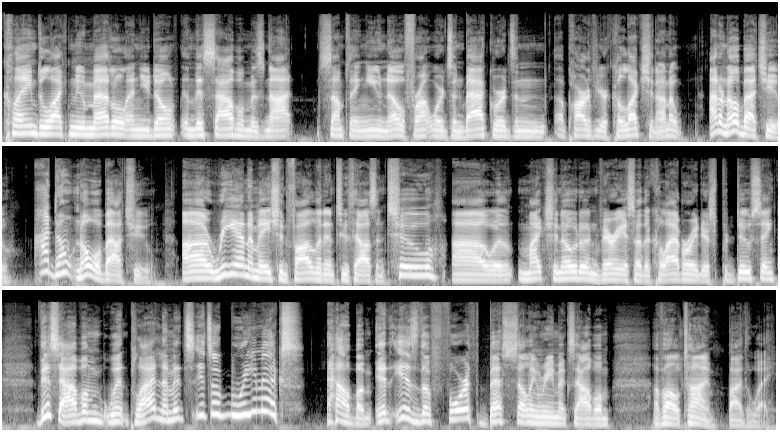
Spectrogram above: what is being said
claim to like nu metal and you don't, and this album is not something you know frontwards and backwards and a part of your collection, I don't, I don't know about you. I don't know about you. Uh, Reanimation followed in 2002 uh, with Mike Shinoda and various other collaborators producing. This album went platinum. It's it's a remix album. It is the fourth best-selling remix album of all time, by the way.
